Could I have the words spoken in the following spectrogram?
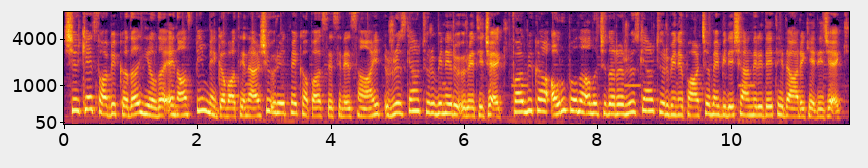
Şirket fabrikada yılda en az 1000 megawatt enerji üretme kapasitesine sahip rüzgar türbinleri üretecek. Fabrika Avrupalı alıcılara rüzgar türbini parça ve bileşenleri de tedarik edecek.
